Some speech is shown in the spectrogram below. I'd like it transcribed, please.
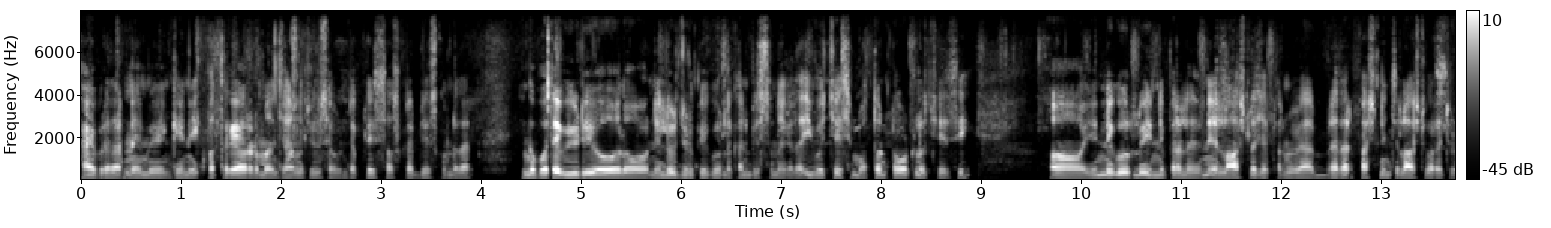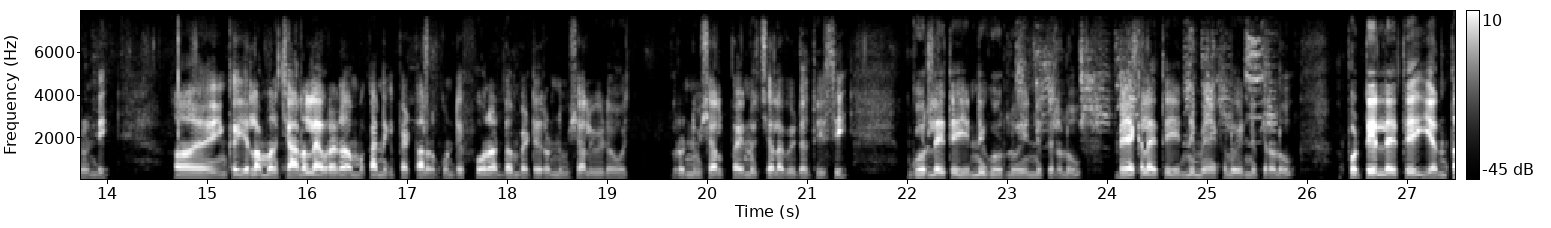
హాయ్ బ్రదర్ నేను మీ వెంకీని. కొత్తగా ఎవరైనా మన ఛానల్ చూసా ఉంటే ప్లీజ్ సబ్స్క్రైబ్ చేసుకోండి బ్రదర్. ఇంకపోతే వీడియోలో నెల్లూరు జుడిపి గూర్లు కనిపిస్తున్నాయి కదా ఇవి వచ్చేసి మొత్తం టోటల్ వచ్చేసి ఎన్ని గూర్లు ఎన్ని పిల్లలు నేను లాస్ట్లో చెప్తాను బ్రదర్. ఫస్ట్ నుంచి లాస్ట్ వరకు చూడండి. ఇంకా ఇలా మన ఛానల్ ఎవరైనా అమ్మకానికి పెట్టాలనుకుంటే ఫోన్ అడ్డం పెట్టి రెండు నిమిషాల వీడియో రెండు నిమిషాల పైన వచ్చేలా వీడియో తీసి గొర్రెలు అయితే ఎన్ని గొర్రెలు ఎన్ని పిల్లలు మేకలు అయితే ఎన్ని మేకలు ఎన్ని పిల్లలు పొట్టేళ్ళు అయితే ఎంత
